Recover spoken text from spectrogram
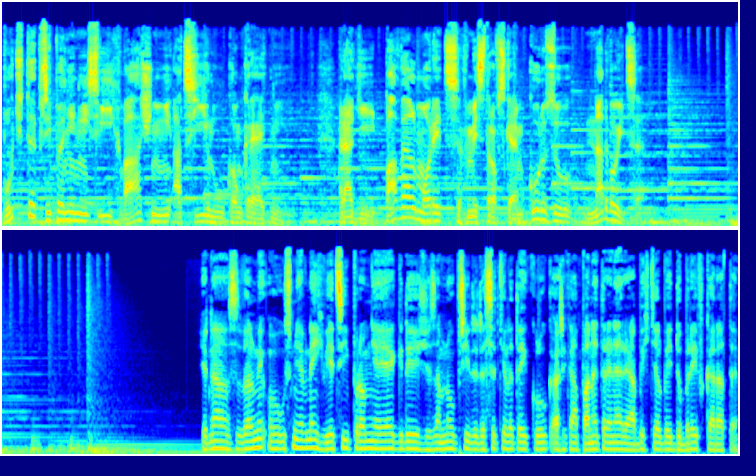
Buďte při plnění svých vášní a cílů konkrétní. Radí Pavel Moric v mistrovském kurzu na dvojce. Jedna z velmi úsměvných věcí pro mě je, když za mnou přijde desetiletý kluk a říká, pane trenér, já bych chtěl být dobrý v karate.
